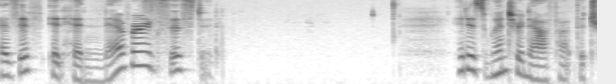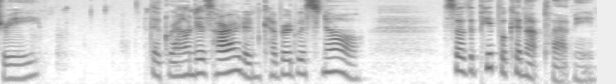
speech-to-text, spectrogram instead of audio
as if it had never existed. It is winter now, thought the tree. The ground is hard and covered with snow, so the people cannot plant me.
